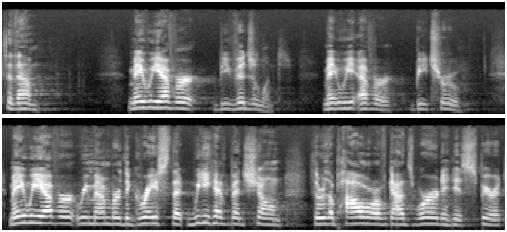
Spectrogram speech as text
to them. May we ever be vigilant. May we ever be true. May we ever remember the grace that we have been shown through the power of God's Word and His Spirit,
